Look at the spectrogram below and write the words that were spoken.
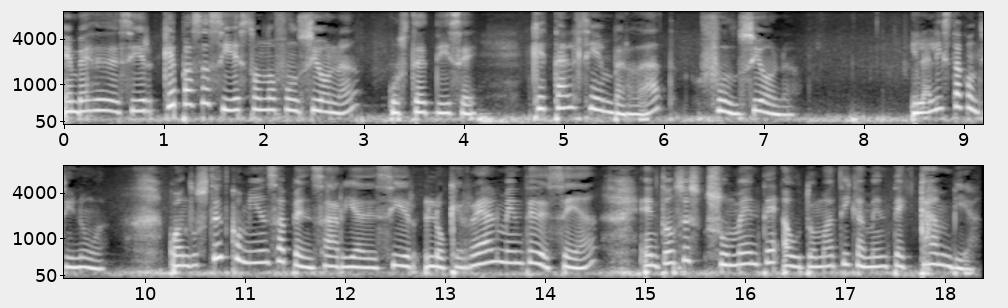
En vez de decir, ¿qué pasa si esto no funciona? Usted dice, ¿qué tal si en verdad funciona? Y la lista continúa. Cuando usted comienza a pensar y a decir lo que realmente desea, entonces su mente automáticamente cambia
